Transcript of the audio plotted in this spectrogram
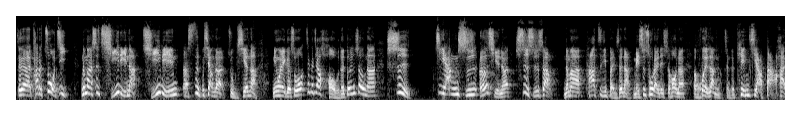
这个它的坐骑，那么是麒麟呐，麒麟呃四不像的祖先呐。另外一个说，这个叫吼的蹲兽呢是僵尸，而且呢，事实上。那么他自己本身呢，每次出来的时候呢，呃，会让整个天下大旱。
